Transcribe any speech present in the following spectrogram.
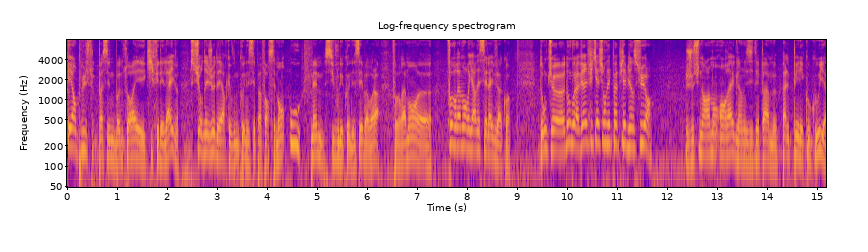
et en plus passer une bonne soirée et kiffer les lives sur des jeux d'ailleurs que vous ne connaissez pas forcément ou même si vous les connaissez, bah voilà, faut vraiment, euh, faut vraiment regarder ces lives là quoi. Donc, euh, donc voilà, vérification des papiers bien sûr. Je suis normalement en règle, hein, n'hésitez pas à me palper les coucouilles.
